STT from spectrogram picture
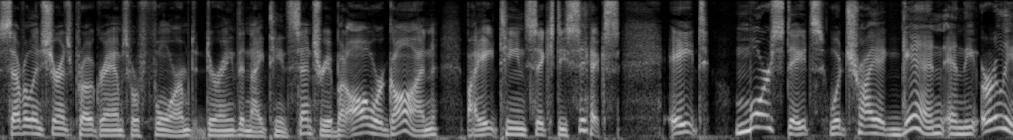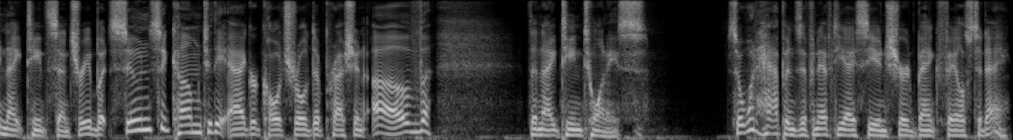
Several insurance programs were formed during the 19th century, but all were gone by 1866. Eight more states would try again in the early 19th century, but soon succumbed to the agricultural depression of the 1920s. So, what happens if an FDIC insured bank fails today?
